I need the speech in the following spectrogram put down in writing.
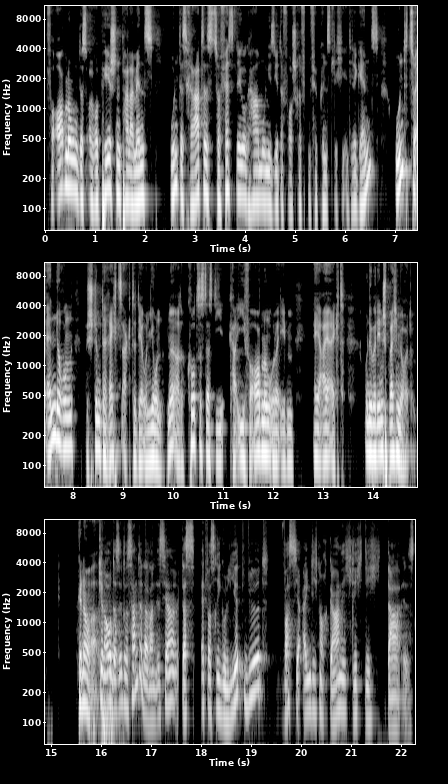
Verordnung des Europäischen Parlaments und des Rates zur Festlegung harmonisierter Vorschriften für künstliche Intelligenz und zur Änderung bestimmter Rechtsakte der Union. Ne? Also kurz ist das die KI-Verordnung oder eben AI-Act. Und über den sprechen wir heute. Genau. Genau, das Interessante daran ist ja, dass etwas reguliert wird, was ja eigentlich noch gar nicht richtig da ist.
